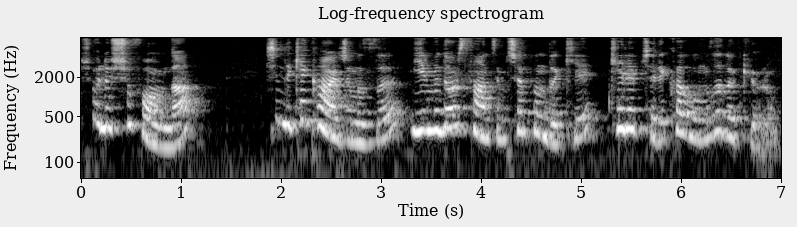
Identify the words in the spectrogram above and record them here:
Şöyle şu formda. Şimdi kek harcımızı 24 santim çapındaki kelepçeli kalıbımıza döküyorum.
